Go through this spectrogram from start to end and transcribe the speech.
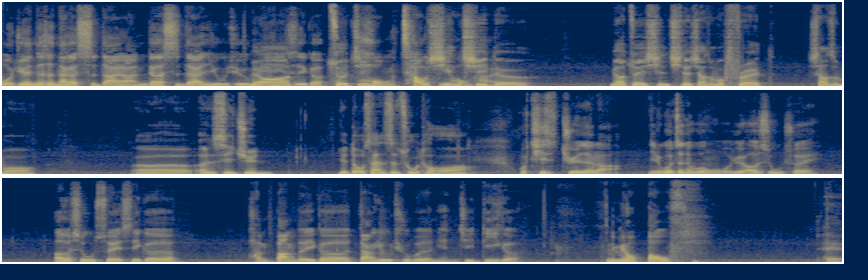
我觉得那是那个时代啊，你那个时代 YouTube 没有啊已经是一个最近红超级红兴起的，没有最近兴起的，像什么 Fred，像什么呃 NC 俊，也都三十出头啊。我其实觉得啦，你如果真的问我，我觉得二十五岁，二十五岁是一个很棒的一个当 YouTuber 的年纪。第一个，你没有包袱，嘿，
